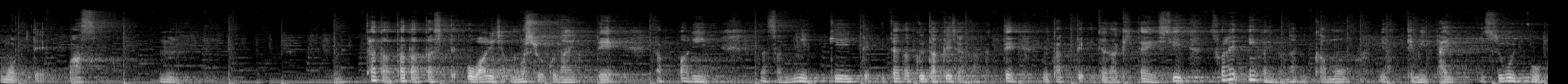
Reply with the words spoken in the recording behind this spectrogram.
思ってます。うん。ただただ出して終わりじゃ面白くないのでやっぱり皆さんに聴いていただくだけじゃなくて歌っていただきたいしそれ以外の何かもやってみたいってすごいこう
